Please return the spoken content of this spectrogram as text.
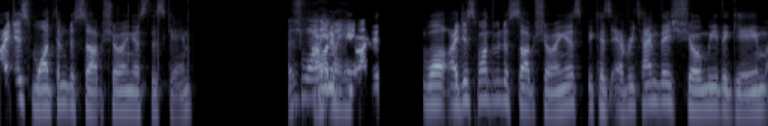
I just want them to stop showing us this game. I just I want in my to hand. Well, I just want them to stop showing us because every time they show me the game,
